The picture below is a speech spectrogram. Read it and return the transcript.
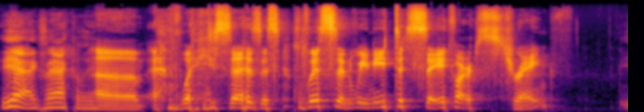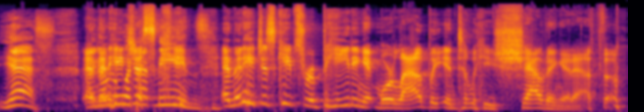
Yeah, exactly. um, and what he says is, "Listen, we need to save our strength." Yes. And then he just means. keep- and then he just keeps repeating it more loudly until he's shouting it at them.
